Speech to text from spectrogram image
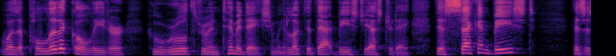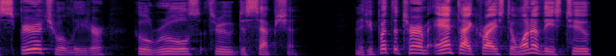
was a political leader who ruled through intimidation. We looked at that beast yesterday. This second beast is a spiritual leader who rules through deception. And if you put the term Antichrist to one of these two,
